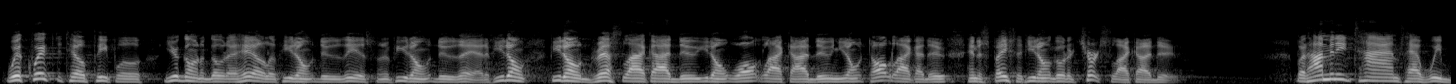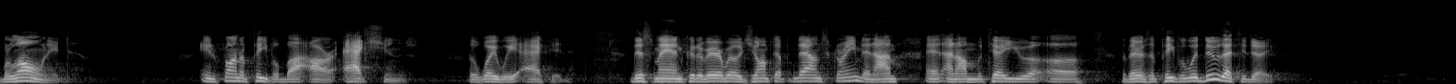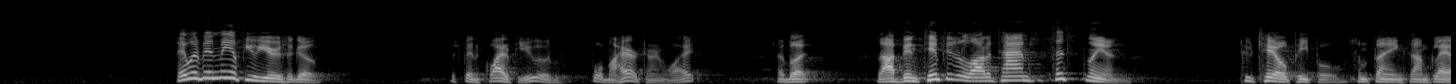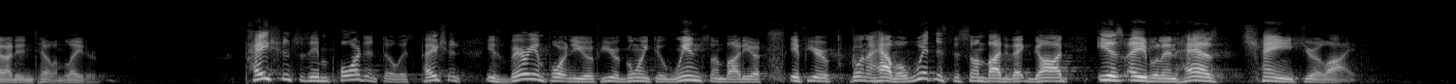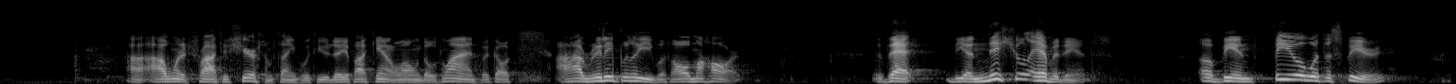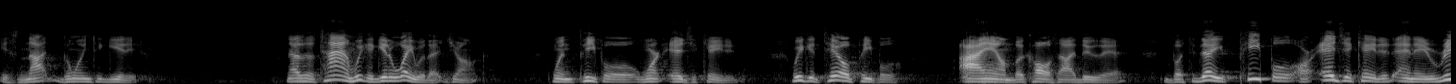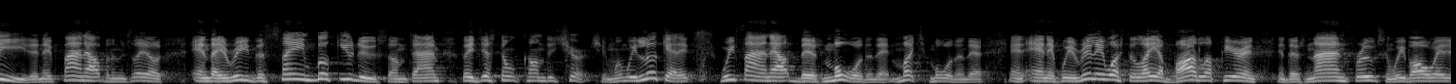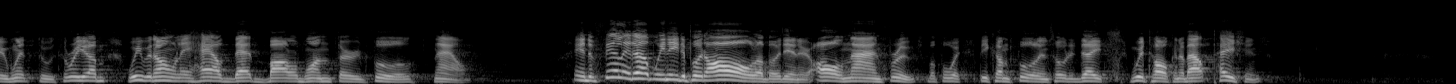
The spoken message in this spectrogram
We're quick to tell people you're going to go to hell if you don't do this and if you don't do that. If you don't, if you don't dress like I do, you don't walk like I do, and you don't talk like I do, and especially if you don't go to church like I do. But how many times have we blown it in front of people by our actions, the way we acted? This man could have very well jumped up and down, and screamed, and I'm and, and I'm going to tell you, uh, uh, there's a people would do that today. It would have been me a few years ago. There's been quite a few before my hair turned white. Uh, but I've been tempted a lot of times since then to tell people some things I'm glad I didn't tell them later. Patience is important, though. It's patience is very important to you if you're going to win somebody or if you're going to have a witness to somebody that God is able and has changed your life. I want to try to share some things with you today, if I can, along those lines, because I really believe with all my heart that the initial evidence of being filled with the Spirit is not going to get it. Now, there's a time we could get away with that junk when people weren't educated. We could tell people, I am because I do that. But today, people are educated and they read and they find out for themselves and they read the same book you do sometimes. They just don't come to church. And when we look at it, we find out there's more than that, much more than that. And, and if we really was to lay a bottle up here and, and there's nine fruits and we've already went through three of them, we would only have that bottle one third full now. And to fill it up, we need to put all of it in there, all nine fruits, before it becomes full. And so today we're talking about patience.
